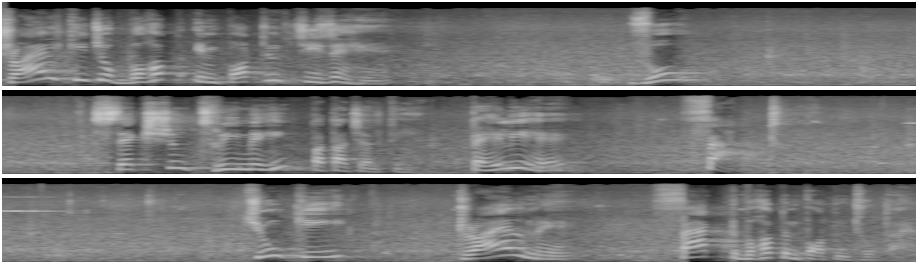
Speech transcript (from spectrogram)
Trial की जो बहुत इंपॉर्टेंट चीज़ें हैं, वो सेक्शन थ्री में ही पता चलती हैं। पहली है फैक्ट क्योंकि ट्रायल में फैक्ट बहुत इंपॉर्टेंट होता है।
